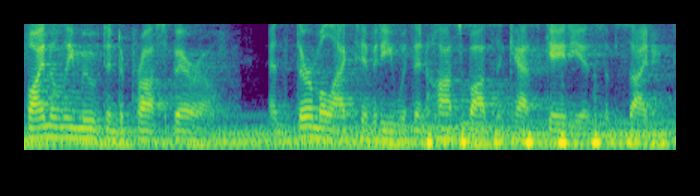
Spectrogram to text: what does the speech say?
Finally moved into Prospero, and the thermal activity within hotspots in Cascadia is subsiding.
